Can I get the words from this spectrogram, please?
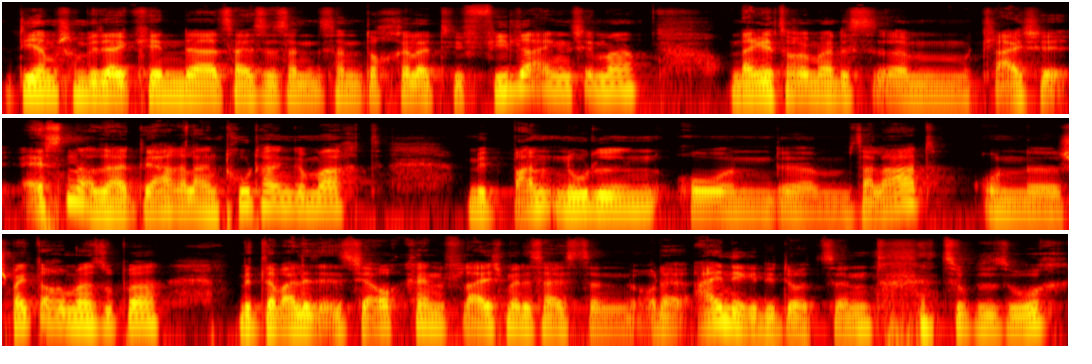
die haben schon wieder Kinder, das heißt es sind, es sind doch relativ viele eigentlich immer und da gibt's auch immer das ähm, gleiche Essen, also er hat jahrelang Truthahn gemacht mit Bandnudeln und ähm, Salat und äh, schmeckt auch immer super. Mittlerweile ist ja auch kein Fleisch mehr, das heißt dann, oder einige, die dort sind, zu Besuch.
